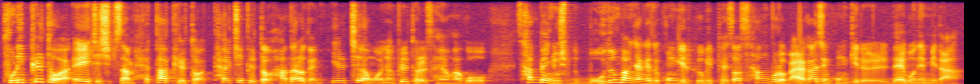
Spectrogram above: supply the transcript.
프리 필터와 H13 헤파 필터, 탈취 필터가 하나로 된 일체형 원형 필터를 사용하고 360도 모든 방향에서 공기를 흡입해서 상부로 맑아진 공기를 내보냅니다.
